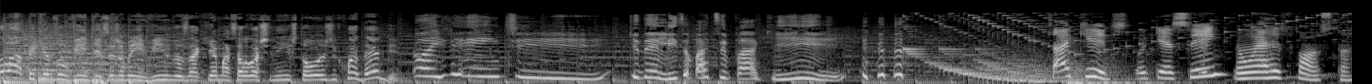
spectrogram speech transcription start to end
Olá, pequenos ouvintes, sejam bem-vindos. Aqui é Marcelo Gostinho e estou hoje com a Deb. Oi, gente! Que delícia participar aqui! Sai, kids, porque sim não é a resposta.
